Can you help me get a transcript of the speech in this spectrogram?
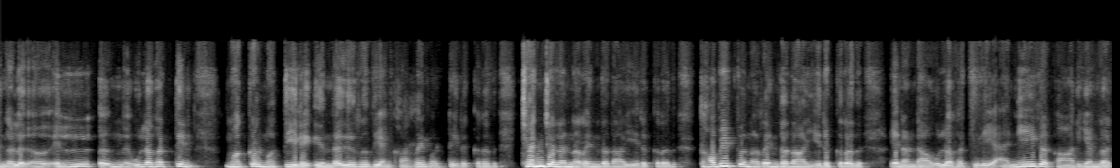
எங்கள் எல் உலகத்தின் மக்கள் மத்தியிலே இந்த இருதயம் கரைபட்டு இருக்கிறது சஞ்சலம் நிறைந்ததாய் இருக்கிறது. தவிப்பு நிறைந்ததாய் இருக்கிறது. ஏனண்டா உலகத்திலே அநேக காரியங்கள்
